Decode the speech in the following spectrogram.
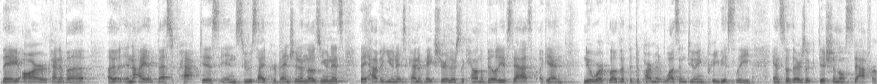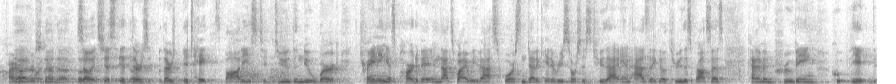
They are kind of a- an eye best practice in suicide prevention in those units. They have a unit to kind of make sure there's accountability of staff. Again, new workload that the department wasn't doing previously, and so there's additional staff required Yeah, I for understand that, but- So it's just, it, there's, there's, it takes bodies to do the new work. Training is part of it, and that's why we've asked for some dedicated resources to that. And as they go through this process, kind of improving who, the,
